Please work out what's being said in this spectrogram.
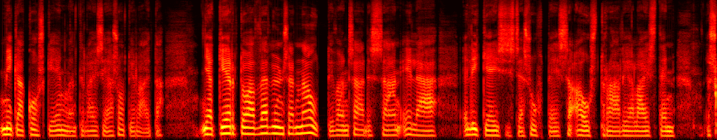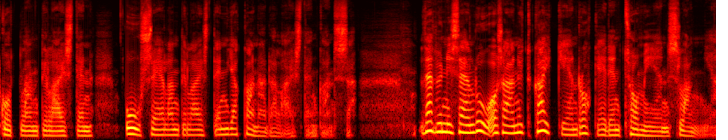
mikä koski englantilaisia sotilaita, ja kertoa vävynsä nauttivan saadessaan elää likeisissä suhteissa australialaisten, skotlantilaisten, uusseelantilaisten ja kanadalaisten kanssa. Vävynisään Luu osaa nyt kaikkien rohkeiden Tomien slangia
